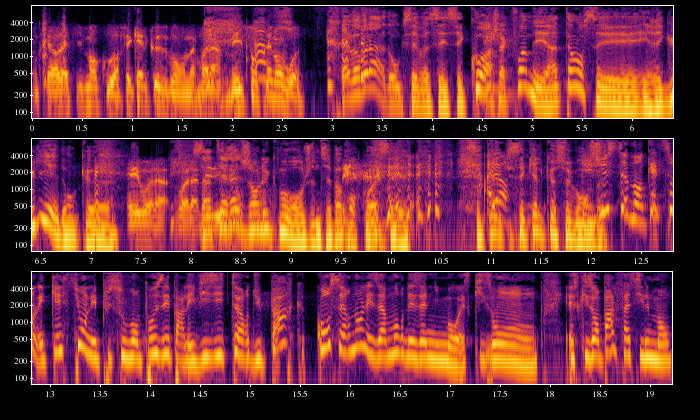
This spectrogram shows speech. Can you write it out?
donc c'est relativement court, c'est quelques secondes, voilà, mais ils sont très nombreux. Eh ben voilà, donc c'est court à chaque fois, mais intense et, et régulier. Donc, euh, Et voilà, voilà. ça intéresse Jean-Luc Moreau. Je ne sais pas pourquoi. C'est c'est quelques, quelques secondes. Justement, quelles sont les questions les plus souvent posées par les visiteurs du parc concernant les amours des animaux? Est-ce qu'ils ont, est-ce qu'ils en parlent facilement?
